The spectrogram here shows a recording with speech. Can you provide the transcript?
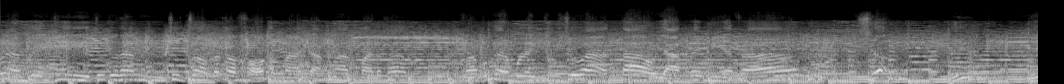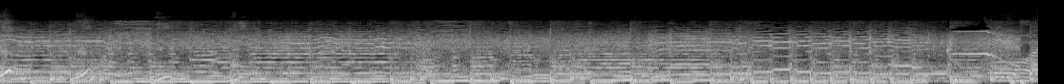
ลงานเพลงที่ ทุกท่านชื่นชอบแล้วก็ขอกันมาอย่างมากมายนะครับฟังผลงานเพลงที่มีชื่อว่าเต้าอยากได้เมียครับเชื่อเยอะเยอะเยอะใส่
